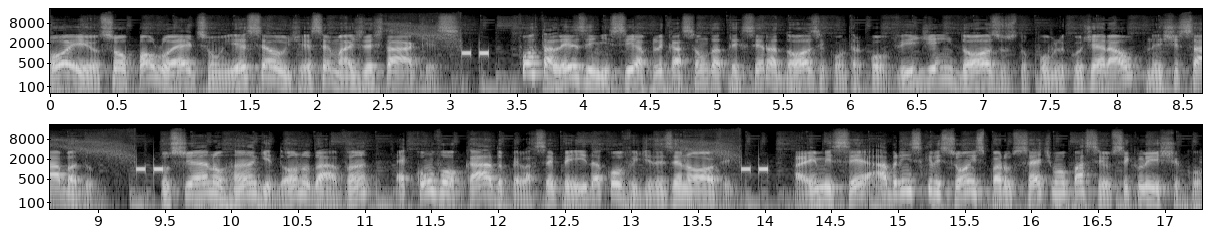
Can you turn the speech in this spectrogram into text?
Oi, eu sou Paulo Edson e esse é o GC Mais Destaques. Fortaleza inicia a aplicação da terceira dose contra a Covid em idosos do público geral neste sábado. Luciano Hang, dono da Avan, é convocado pela CPI da Covid-19. A MC abre inscrições para o sétimo passeio ciclístico.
